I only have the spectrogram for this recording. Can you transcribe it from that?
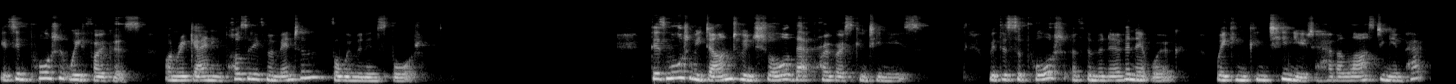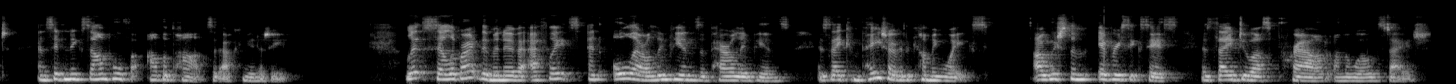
it's important we focus on regaining positive momentum for women in sport. There's more to be done to ensure that progress continues. With the support of the Minerva Network, we can continue to have a lasting impact and set an example for other parts of our community. Let's celebrate the Minerva athletes and all our Olympians and Paralympians as they compete over the coming weeks. I wish them every success as they do us proud on the world stage.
